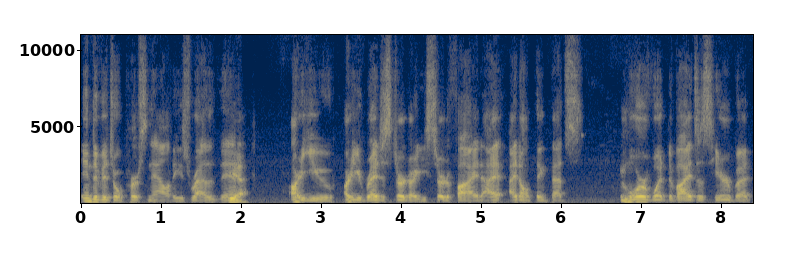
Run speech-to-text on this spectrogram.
individual personalities rather than Yeah. are you are you registered are you certified i i don't think that's more of what divides us here but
